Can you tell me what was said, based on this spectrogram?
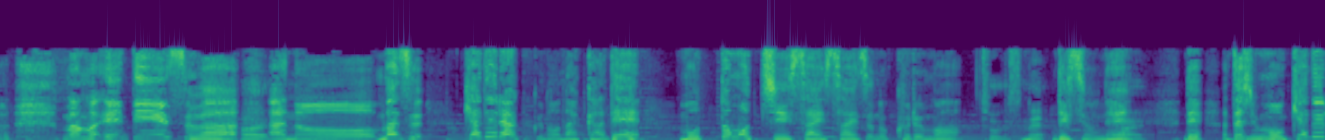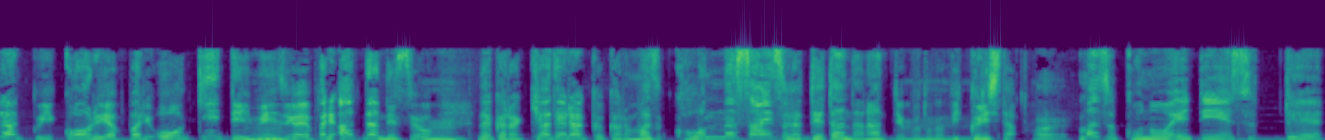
まあまあ、ATS は、はい、あのー、まず、キャデラックの中で、最も小さいサイズの車。そうですね。ですよね。はい、で、私もキャデラックイコールやっぱり大きいってイメージがやっぱりあったんですよ。うん、だからキャデラックからまずこんなサイズが出たんだなっていうことがびっくりした。うん、はい、まずこの ATS って、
